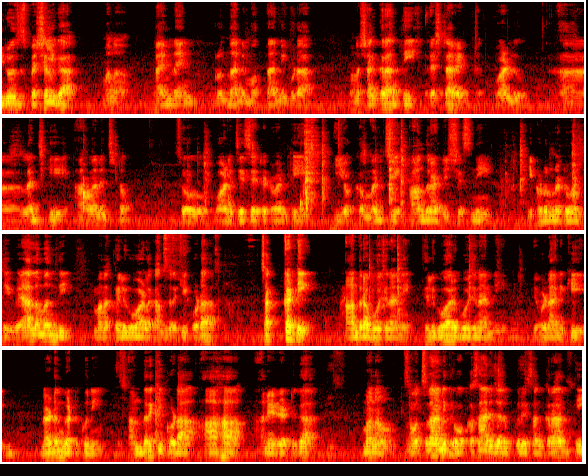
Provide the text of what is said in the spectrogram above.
ఈరోజు స్పెషల్గా మన ప్రైమ్ నైన్ బృందాన్ని మొత్తాన్ని కూడా మన సంక్రాంతి రెస్టారెంట్ వాళ్ళు లంచ్కి ఆహ్వానించడం సో వాళ్ళు చేసేటటువంటి ఈ యొక్క మంచి ఆంధ్ర డిషెస్ని ఇక్కడ ఉన్నటువంటి వేల మంది మన తెలుగు వాళ్ళకి అందరికీ కూడా చక్కటి ఆంధ్ర భోజనాన్ని తెలుగువారి భోజనాన్ని ఇవ్వడానికి నడుం కట్టుకుని అందరికీ కూడా ఆహా అనేటట్టుగా మనం సంవత్సరానికి ఒక్కసారి జరుపుకునే సంక్రాంతి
